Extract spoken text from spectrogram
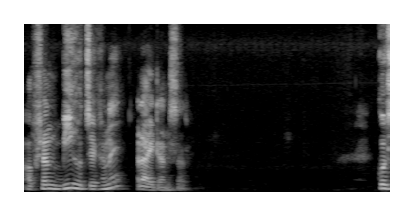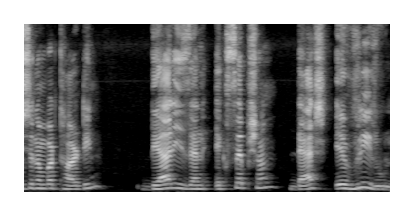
অপশান বি হচ্ছে এখানে right answer question number thirteen there is an exception dash every rule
